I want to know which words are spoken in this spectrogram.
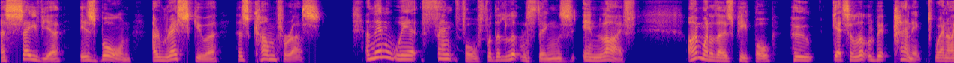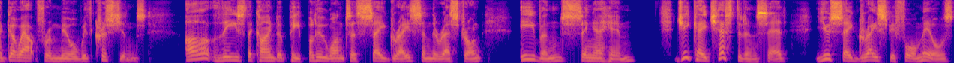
a Savior is born, a rescuer has come for us. And then we're thankful for the little things in life. I'm one of those people who gets a little bit panicked when I go out for a meal with Christians. Are these the kind of people who want to say grace in the restaurant, even sing a hymn? G.K. Chesterton said, You say grace before meals,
